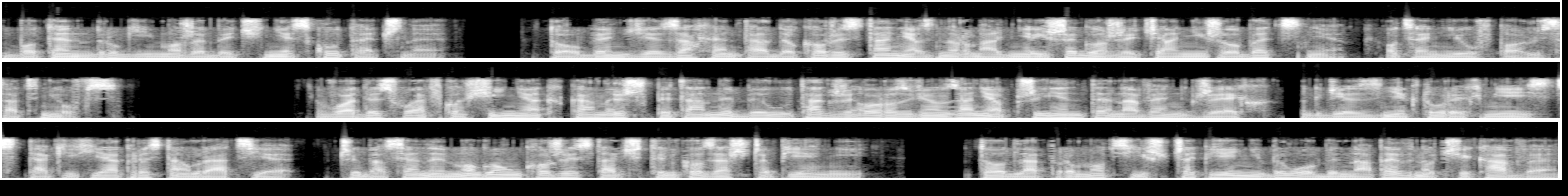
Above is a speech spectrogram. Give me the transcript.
bo ten drugi może być nieskuteczny. To będzie zachęta do korzystania z normalniejszego życia niż obecnie, ocenił w Polsat News. Władysław Kosiniak-Kamysz pytany był także o rozwiązania przyjęte na Węgrzech, gdzie z niektórych miejsc takich jak restauracje, czy baseny mogą korzystać tylko zaszczepieni. To dla promocji szczepień byłoby na pewno ciekawe,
